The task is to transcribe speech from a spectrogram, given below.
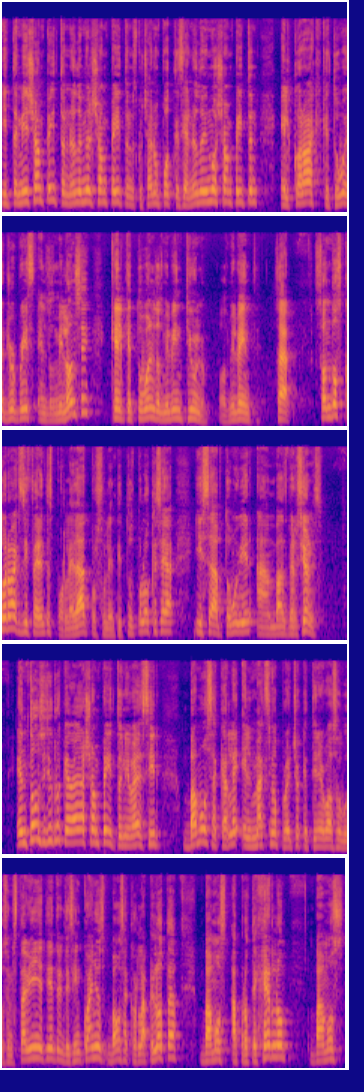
Y también Sean Payton, no es lo mismo el Sean Payton, escucharon un podcast, no es lo mismo Sean Payton, el coreback que tuvo Drew Brees en el 2011 que el que tuvo en el 2021 2020. O sea, son dos corebacks diferentes por la edad, por su lentitud, por lo que sea, y se adaptó muy bien a ambas versiones. Entonces yo creo que va a a Sean Payton y va a decir, vamos a sacarle el máximo provecho que tiene Russell Wilson. Está bien, ya tiene 35 años, vamos a correr la pelota, vamos a protegerlo, vamos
